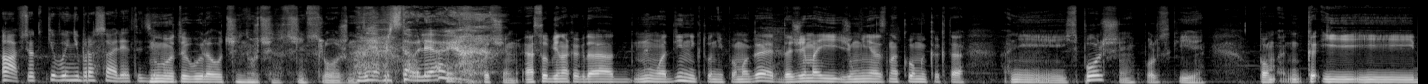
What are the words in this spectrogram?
А, все-таки вы не бросали это дело. Ну, это было очень-очень-очень сложно. Да, я представляю. Очень. Особенно, когда ну, один никто не помогает. Даже мои, у меня знакомые как-то, они из Польши, польские. И, и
